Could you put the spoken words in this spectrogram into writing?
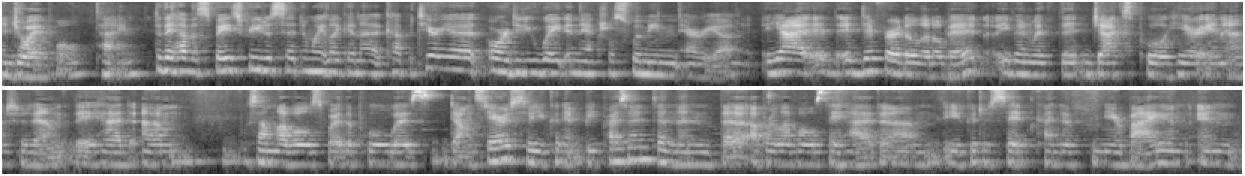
enjoyable time. Do they have a space for you to sit and wait, like in a cafeteria, or did you wait in the actual swimming area? Yeah, it, it differed a little bit. Even with the Jack's pool here in Amsterdam, they had um, some levels where the pool was downstairs, so you couldn't be present, and then the upper levels they had um, you could just sit kind of nearby and, and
